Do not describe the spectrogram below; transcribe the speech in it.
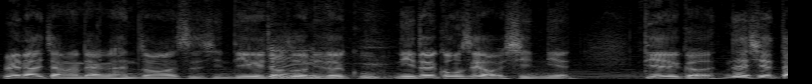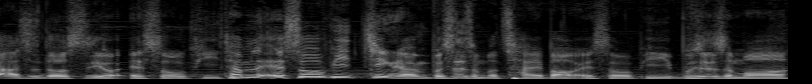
Rena 讲了两个很重要的事情，第一个叫做你对股，你对公司要有信念；第二个，那些大师都是有 SOP，他们的 SOP 竟然不是什么财报 SOP，不是什么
